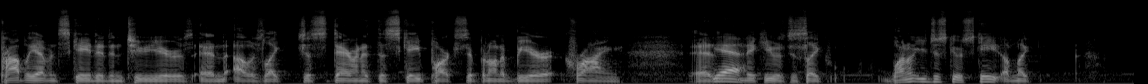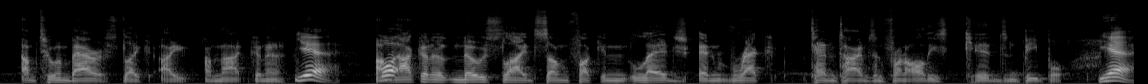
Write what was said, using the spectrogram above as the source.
probably haven't skated in two years, and I was like just staring at the skate park, sipping on a beer, crying. And Yeah. Nikki was just like, "Why don't you just go skate?" I'm like, "I'm too embarrassed. Like I, I'm not gonna." Yeah. I'm Well, not gonna nose slide some fucking ledge and wreck ten times in front of all these kids and people. Yeah,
